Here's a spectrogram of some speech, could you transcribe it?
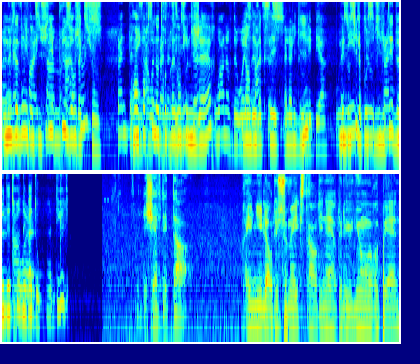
Nous avons identifié plusieurs actions. Renforcer notre présence au Niger, l'un des accès à la Libye, mais aussi la possibilité de détruire des bateaux. Les chefs d'État, réunis lors du sommet extraordinaire de l'Union européenne,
